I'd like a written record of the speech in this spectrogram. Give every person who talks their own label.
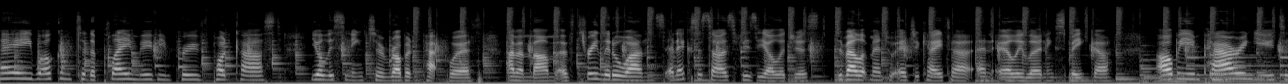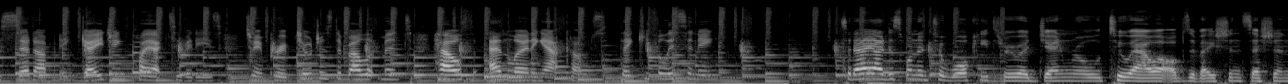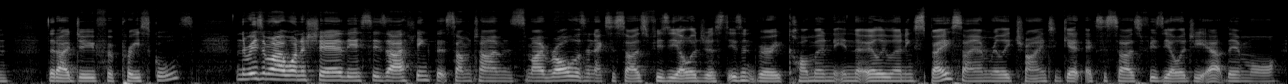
Speaker 1: Hey, welcome to the Play Move Improve podcast. You're listening to Robyn Papworth. I'm a mum of three little ones, an exercise physiologist, developmental educator, and early learning speaker. I'll be empowering you to set up engaging play activities to improve children's development, health, and learning outcomes. Thank you for listening. Today, I just wanted to walk you through a general two hour observation session that I do for preschools. And the reason why I want to share this is I think that sometimes my role as an exercise physiologist isn't very common in the early learning space. I am really trying to get exercise physiology out there more.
